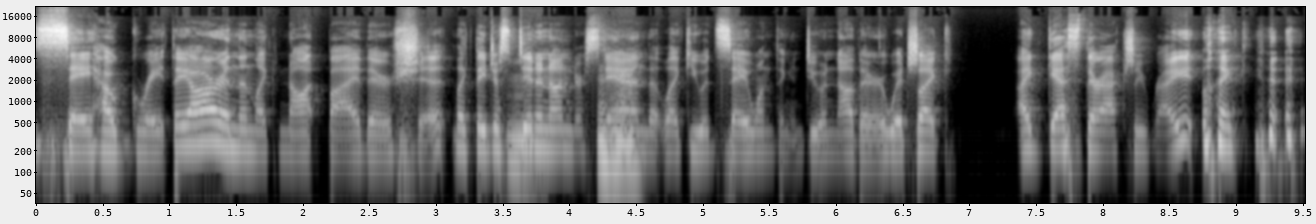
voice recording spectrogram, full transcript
say how great they are and then like not buy their shit. Like they just Mm. didn't understand that like you would say one thing and do another, which like I guess they're actually right. Like it,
